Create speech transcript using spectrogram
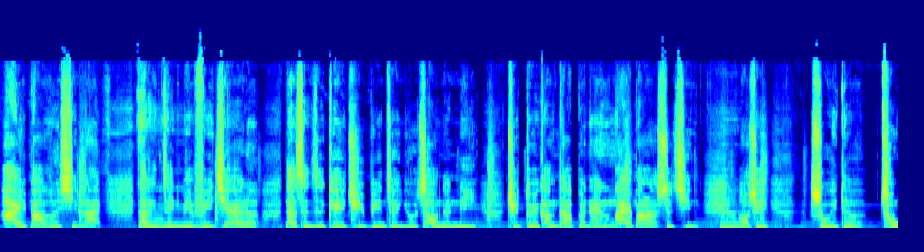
害怕而醒来。他在里面飞起来了，他甚至可以去变成有超能力去对抗他本来很害怕的事情。好，所以所谓的重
